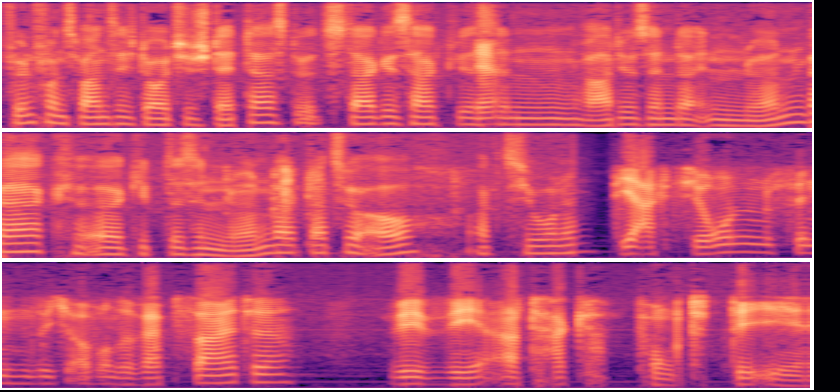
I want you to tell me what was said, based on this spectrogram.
25 deutsche Städte hast du jetzt da gesagt. Wir ja. sind Radiosender in Nürnberg. Äh, gibt es in Nürnberg dazu auch Aktionen? Die Aktionen finden sich auf unserer Webseite www.attac.de,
